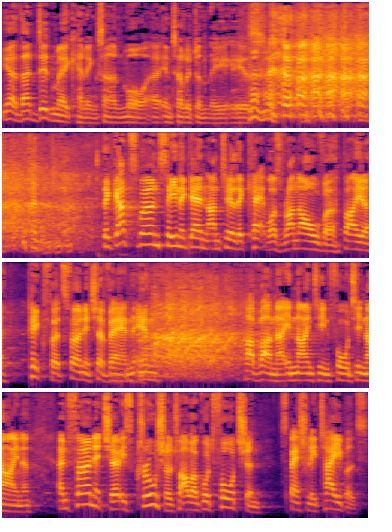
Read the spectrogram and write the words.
Yeah, that did make Henning sound more uh, intelligent than he is. The guts weren't seen again until the cat was run over by a Pickford's furniture van in Havana in 1949. And furniture is crucial to our good fortune, especially tables.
